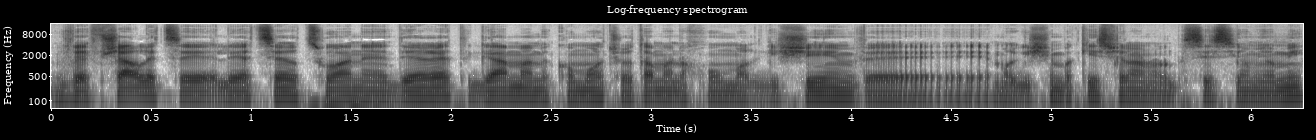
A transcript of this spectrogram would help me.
ואפשר לצ... לייצר תשואה נהדרת גם מהמקומות שאותם אנחנו מרגישים ומרגישים בכיס שלנו על בסיס יומיומי.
